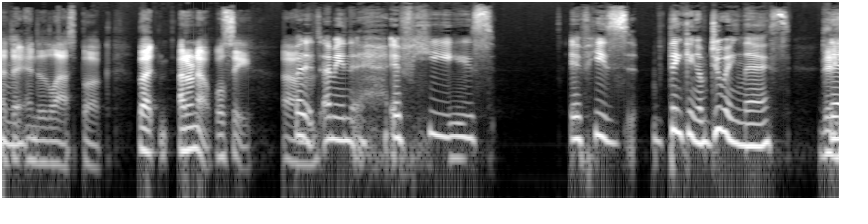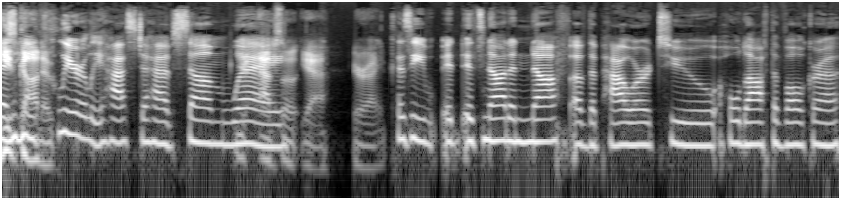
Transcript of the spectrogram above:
at the Mhm. end of the last book. But I don't know. We'll see. Um, but it's, I mean, if he's if he's thinking of doing this, then, then he's he got to clearly has to have some way Absolutely, yeah, you're right. because he it, it's not enough of the power to hold off the Volcra,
